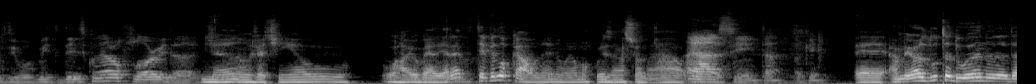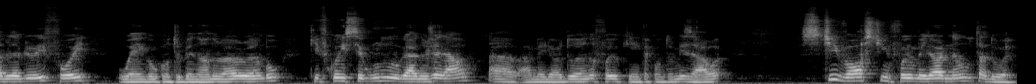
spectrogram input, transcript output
desenvolvimento deles quando era o Florida. tipo- Não, não, já tinha o o Ohio Valley. Era TV local, né? Não é uma coisa nacional. Ah, sim, tá, ok. É, a melhor luta do ano da WWE foi o Angle contra o Benoit no Royal Rumble, que ficou em segundo lugar no geral. A, a melhor do ano foi o Kenta contra o Mizawa. Steve Austin foi o melhor não lutador.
